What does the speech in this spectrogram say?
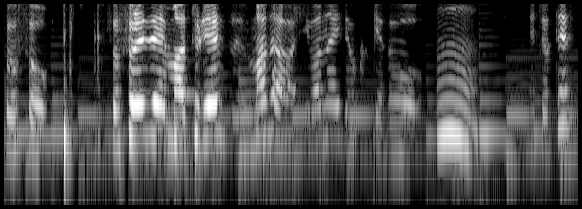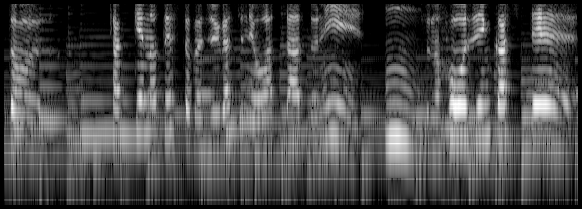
そうそう。そうそれでまあとりあえずまだ言わないでおくけどうん。一応テスト宅建のテストが10月に終わった後にうん。その法人化して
